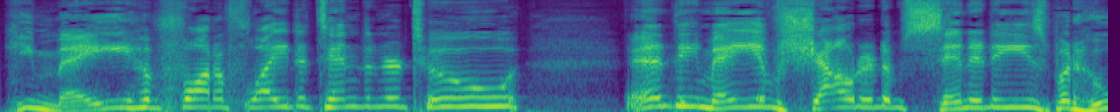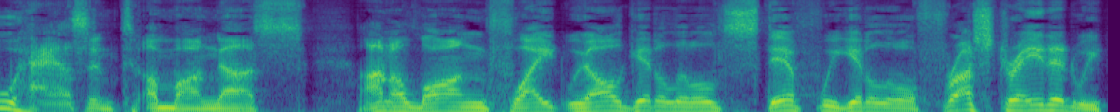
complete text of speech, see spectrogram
He may have fought a flight attendant or two, and he may have shouted obscenities, but who hasn't among us? On a long flight, we all get a little stiff, we get a little frustrated, we,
